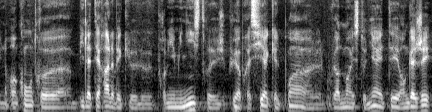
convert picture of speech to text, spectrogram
une rencontre bilatérale avec le, Premier ministre. J'ai pu apprécier à quel point le gouvernement estonien était engagé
